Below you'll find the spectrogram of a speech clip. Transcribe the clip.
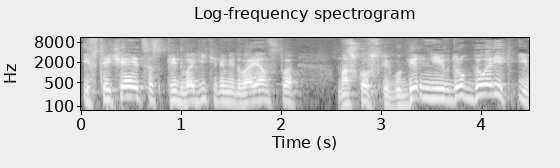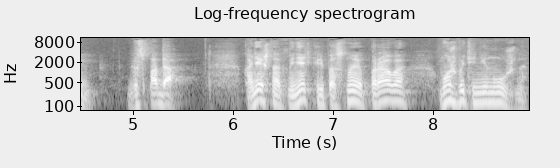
и встречается с предводителями дворянства Московской губернии и вдруг говорит им, господа, конечно, отменять крепостное право может быть и не нужно,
